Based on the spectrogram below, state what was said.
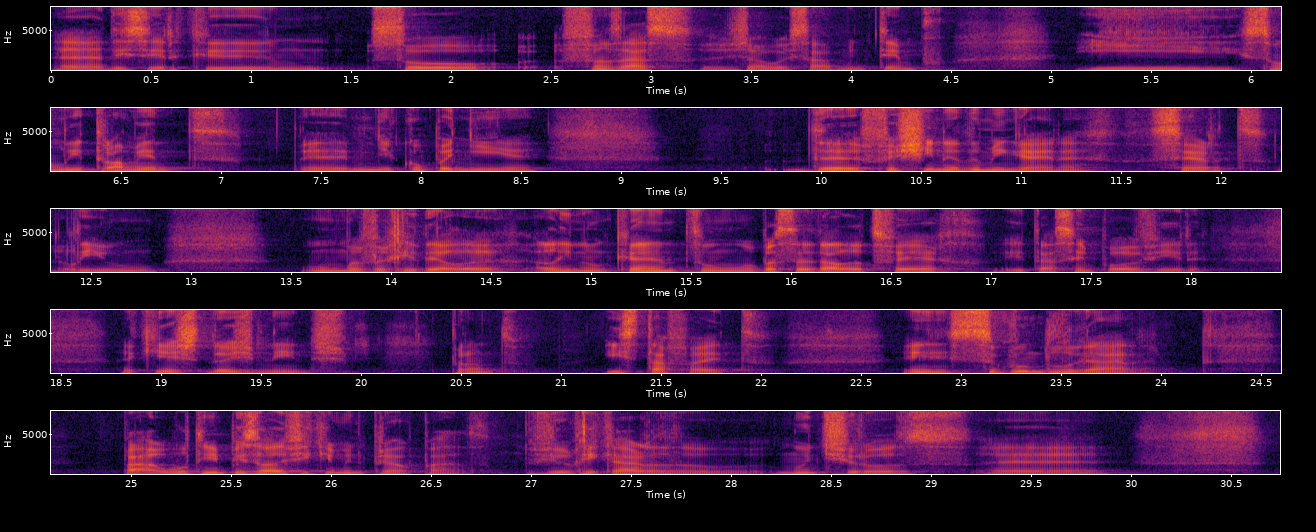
a dizer que sou fanzaço, já ouço há muito tempo e são literalmente a minha companhia da faxina domingueira, certo? Ali um, uma varridela ali num canto, uma passadela de ferro e está sempre a ouvir aqui estes dois meninos. Pronto, isso está feito. Em segundo lugar, pá, o último episódio fiquei muito preocupado vi o Ricardo muito choroso, uh,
